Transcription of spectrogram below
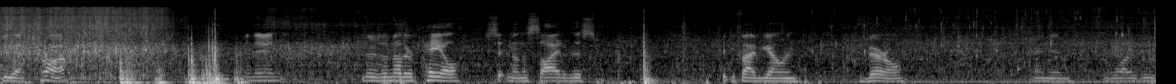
through that trough, and then there's another pail sitting on the side of this 55 gallon barrel and then the water goes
